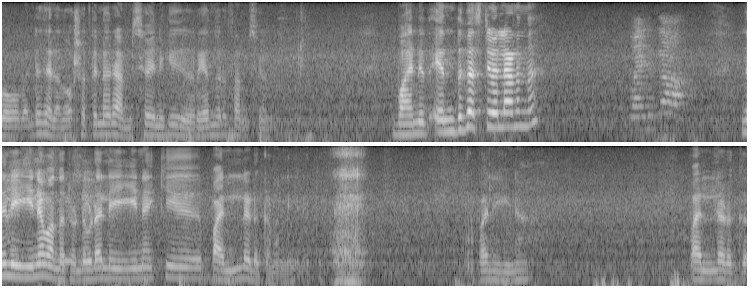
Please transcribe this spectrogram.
ബോബന്റെ ജലദോഷത്തിന്റെ ഒരു അംശം എനിക്ക് കയറിയെന്നൊരു സംശയമുണ്ട്. വനിത എന്ത് ഫെസ്റ്റിവലാണെന്ന് ഇന്ന് ലീന വന്നിട്ടുണ്ട്. ഇവിടെ ലീനയ്ക്ക് പല്ലെടുക്കണം ലീനയ്ക്ക്. അപ്പം ലീന പല്ലെടുക്ക.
